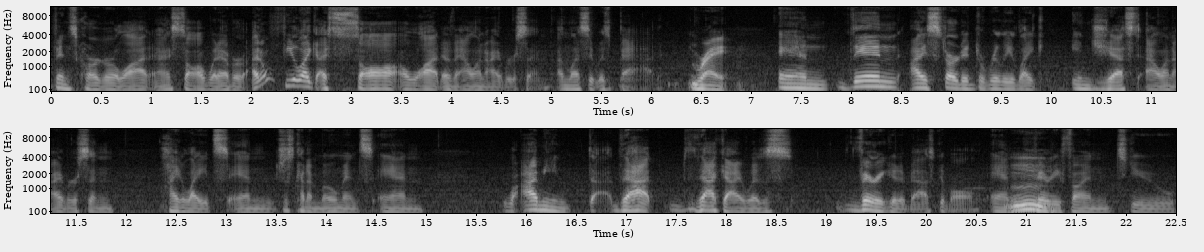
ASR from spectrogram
Vince Carter a lot, and I saw whatever. I don't feel like I saw a lot of Allen Iverson unless it was bad. right? And then I started to really like ingest Allen Iverson highlights and just kind of moments. And I mean, th- that that guy was very good at basketball and Mm. very fun to,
